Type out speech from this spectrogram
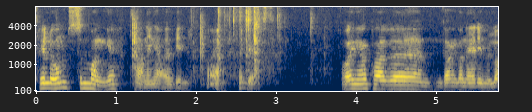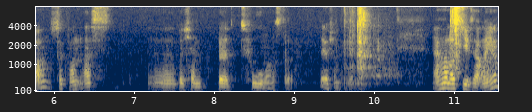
trille om så mange terninger jeg vil. Å ja, det er greit. Og en gang per uh, gang jeg går ned i hula, så kan jeg uh, bekjempe to monstre. Det er jo kjempegøy. Jeg har da syv terninger.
